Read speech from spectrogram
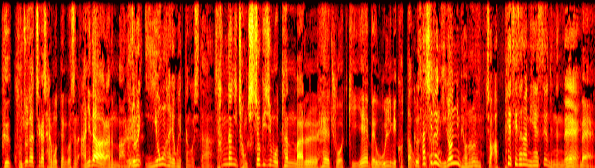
그 구조 자체가 잘못된 것은 아니다라는 말을 구조를 이용하려고 했던 것이다. 상당히 정치적이지 못한 말을 해 주었기에 매우 울림이 컸다고. 그리고 사실은 이런 변호는 저 앞에 세 사람이 했어야 됐는데 네.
